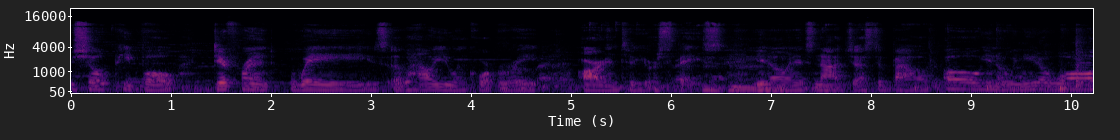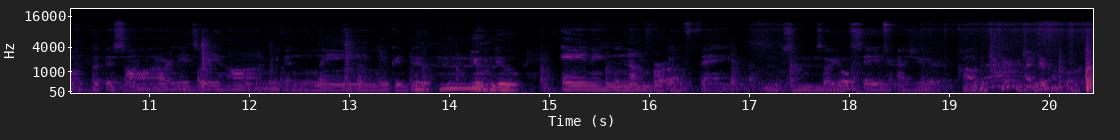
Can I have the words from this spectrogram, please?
show people different ways of how you incorporate art into your space you know and it's not just about oh you know we need a wall to put this on or it needs to be hung. You can lean you can do you can do any number of things. So you'll see as you come. Beautiful.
